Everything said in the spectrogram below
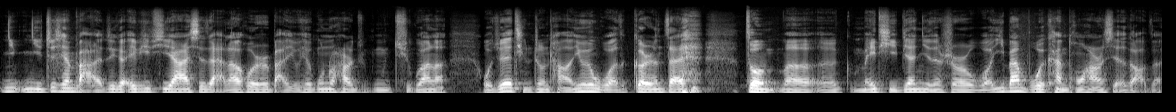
你你之前把这个 A P P 啊卸载了，或者是把有些公众号嗯取关了，我觉得也挺正常的，因为我个人在 做呃呃媒体编辑的时候，我一般不会看同行写的稿子，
